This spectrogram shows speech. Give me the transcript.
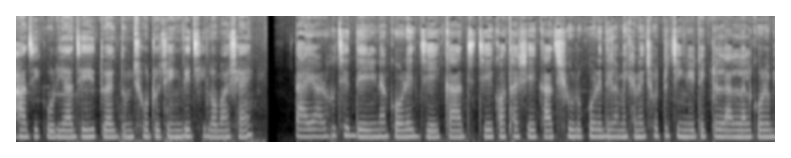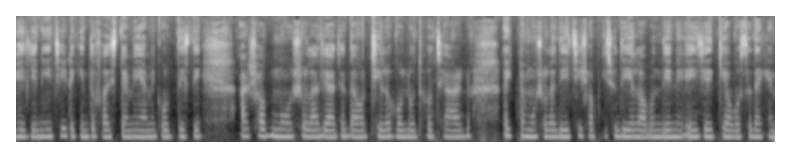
ভাজি করি। আর যেহেতু একদম ছোট চিংড়ি ছিল বাসায় তাই আর হচ্ছে দেরি না করে যে কাজ, যে কথা সে কাজ শুরু করে দিলাম। এখানে ছোট্ট চিংড়িটা একটু লাল লাল করে ভেজে নিয়েছি। এটা কিন্তু ফার্স্ট টাইমে আমি করতেছি। আর সব মশলা যা যা দেওয়ার ছিল হলুদ হচ্ছে আর একটা মশলা দিয়েছি সব কিছু দিয়ে লবণ দিয়ে এই যে কি অবস্থা দেখেন,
